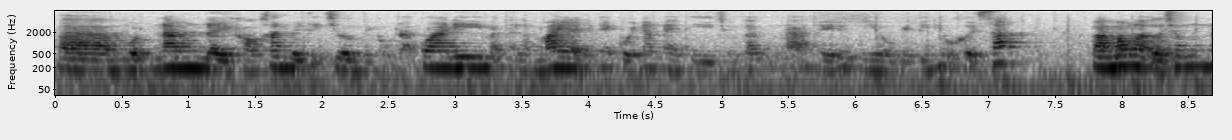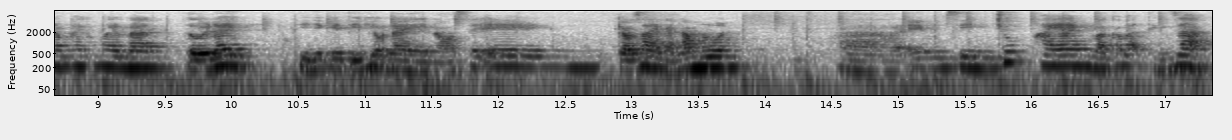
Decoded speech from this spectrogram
Và một năm đầy khó khăn với thị trường thì cũng đã qua đi và thật là may là những ngày cuối năm này thì chúng ta cũng đã thấy được nhiều cái tín hiệu khởi sắc. Và mong là ở trong năm 2023 tới đây thì những cái tín hiệu này nó sẽ kéo dài cả năm luôn và em xin chúc hai anh và các bạn thính giả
